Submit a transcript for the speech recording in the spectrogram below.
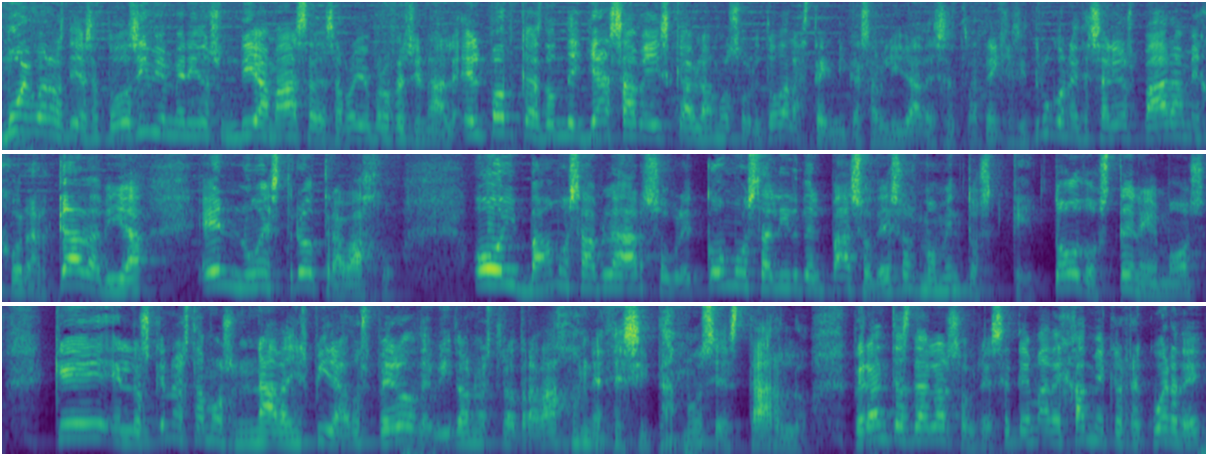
Muy buenos días a todos y bienvenidos un día más a Desarrollo Profesional, el podcast donde ya sabéis que hablamos sobre todas las técnicas, habilidades, estrategias y trucos necesarios para mejorar cada día en nuestro trabajo. Hoy vamos a hablar sobre cómo salir del paso de esos momentos que todos tenemos, que en los que no estamos nada inspirados, pero debido a nuestro trabajo necesitamos estarlo. Pero antes de hablar sobre ese tema, dejadme que os recuerde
